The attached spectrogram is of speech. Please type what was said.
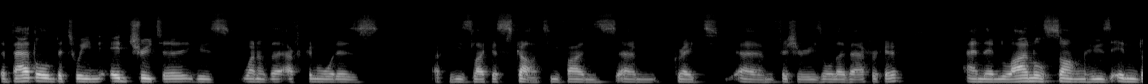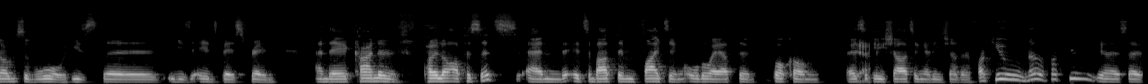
the battle between ed Truter, who's one of the african waters he's like a scout. He finds um, great um, fisheries all over africa. And then lionel song who's in dogs of war he's the he's ed's best friend. And they're kind of polar opposites and it's about them fighting all the way up the bokong basically shouting at each other fuck you no fuck you you know so.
